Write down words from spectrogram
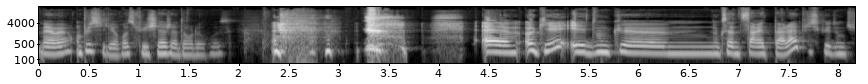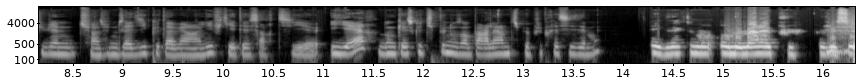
Bah ouais, en plus, il est rose fuchsia, j'adore le rose. Euh, ok, et donc, euh, donc ça ne s'arrête pas là, puisque donc tu, viens, tu, tu nous as dit que tu avais un livre qui était sorti euh, hier. Donc, est-ce que tu peux nous en parler un petit peu plus précisément? Exactement, on ne m'arrête plus. Je suis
